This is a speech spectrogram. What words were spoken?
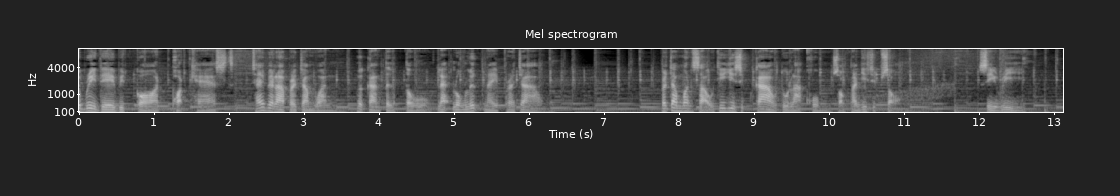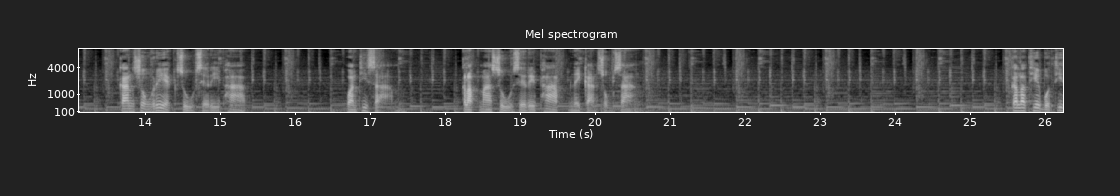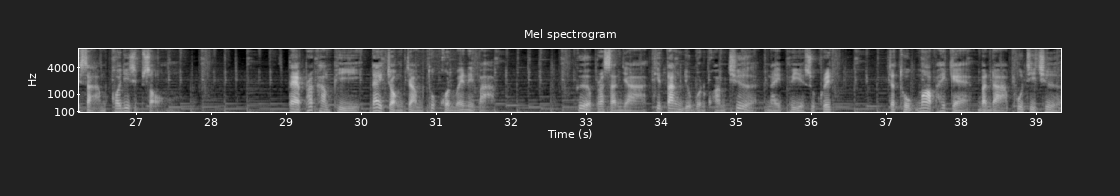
Everyday with God Podcast ใช้เวลาประจำวันเพื่อการเติบโตและลงลึกในพระเจ้า ประจำวันเสาร์ที่ 29 ตุลาคม 2022 ซีรีส์การทรงเรียกสู่เสรีภาพ วันที่ 3 กลับมาสู่เสรีภาพในการสมสร้าง กาลาเทียบทที่ 3 ข้อ 22 แต่พระคำพีได้จองจำทุกคนไว้ในบาป เพื่อพระสัญญาที่ตั้งอยู่บนความเชื่อในพระเยซูคริสต์จะถูกมอบให้แก่บรรดาผู้ที่เชื่อ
